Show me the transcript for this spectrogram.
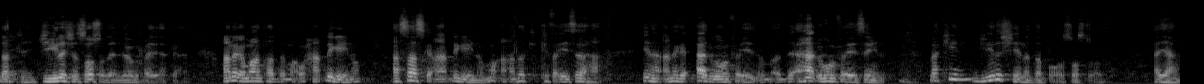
Dadka jiilasha soo socda in looga faa'iideeyaa fiican anaga maanta hadda waxaan dhigayno asaaska aan dhigayno ma aha dadka ka faa'iidsadaha inaan anaga aada ugama faa'iid ahaan ugama faa'iidaysanayno laakiin jiilasheena dambe oo soo socda ayaan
